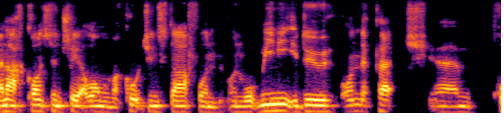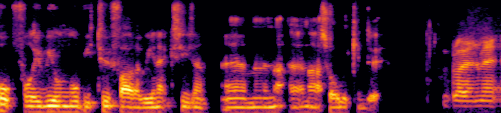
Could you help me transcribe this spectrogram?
and I concentrate along with my coaching staff on, on what we need to do on the pitch, um, hopefully we'll not be too far away next season, um, and, that, and that's all we can do. Brilliant, mate.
